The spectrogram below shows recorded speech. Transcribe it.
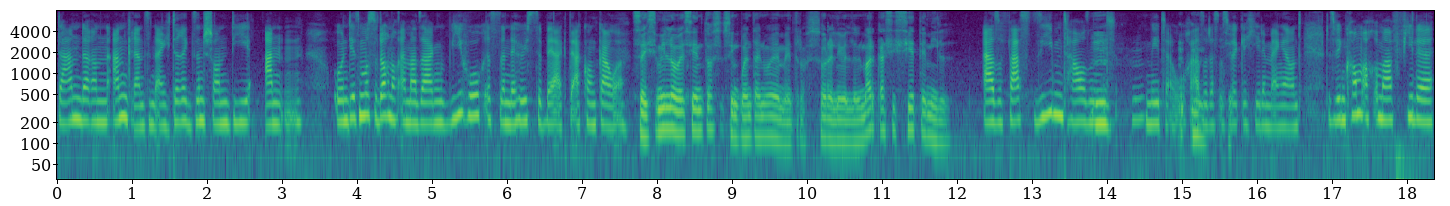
dann daran angrenzend eigentlich direkt sind schon die Anden. Und jetzt musst du doch noch einmal sagen, wie hoch ist denn der höchste Berg, der Aconcagua? 6.959 metros sobre el nivel del mar, casi 7.000 also fast 7000 mhm. Meter hoch. Also das ist wirklich jede Menge. Und deswegen kommen auch immer viele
